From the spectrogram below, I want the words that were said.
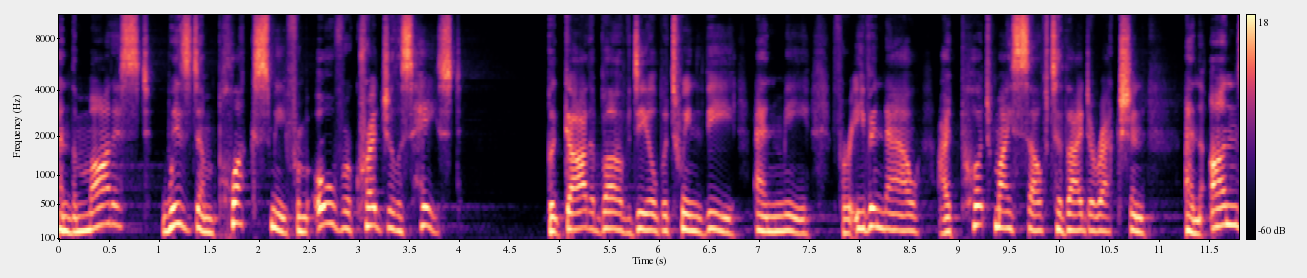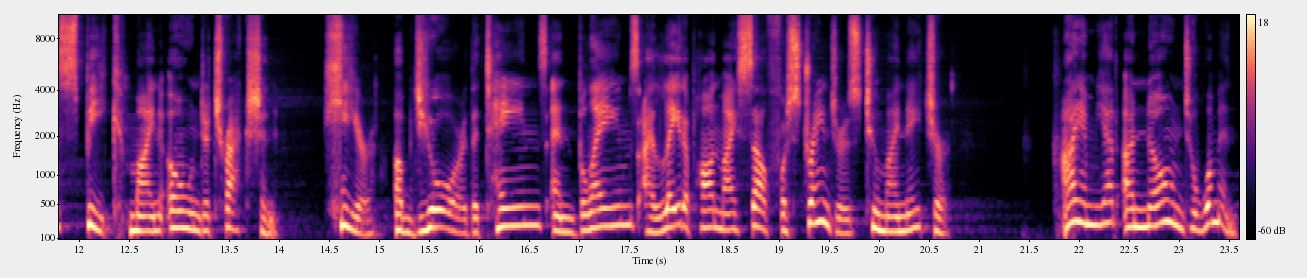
and the modest wisdom plucks me from over credulous haste. But God above deal between thee and me, for even now I put myself to thy direction and unspeak mine own detraction. Here abjure the tains and blames I laid upon myself for strangers to my nature. I am yet unknown to woman,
